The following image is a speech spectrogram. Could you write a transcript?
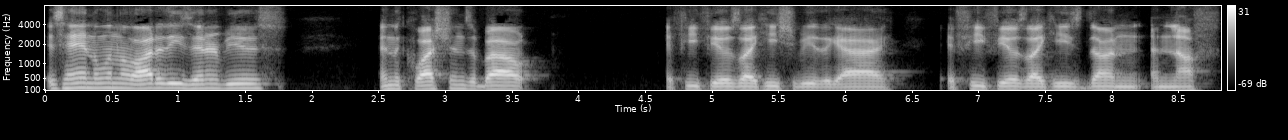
is handling a lot of these interviews and the questions about if he feels like he should be the guy, if he feels like he's done enough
